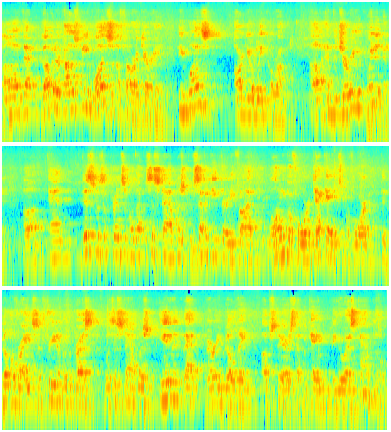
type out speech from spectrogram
Uh, that Governor Cosby was authoritarian. He was arguably corrupt, uh, and the jury acquitted him. Uh, and this was a principle that was established in 1735, long before, decades before, the Bill of Rights and freedom of the press was established in that very building upstairs that became the U.S. Capitol.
